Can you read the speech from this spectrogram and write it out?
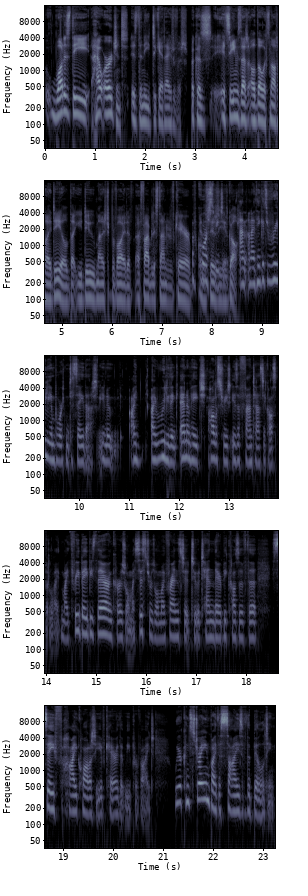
what is the how urgent is the need to get out of it? Because it seems that although it's not ideal, that you do manage to provide a, a fabulous standard of care. Of course, in the. You've got. And, and I think it's really important to say that. You know, I I really think NMH Holles Street is a fantastic hospital. I, my three babies there. Encourage all my sisters, all my friends to to attend there because of the safe, high quality of care that we provide. We are constrained by the size of the building,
